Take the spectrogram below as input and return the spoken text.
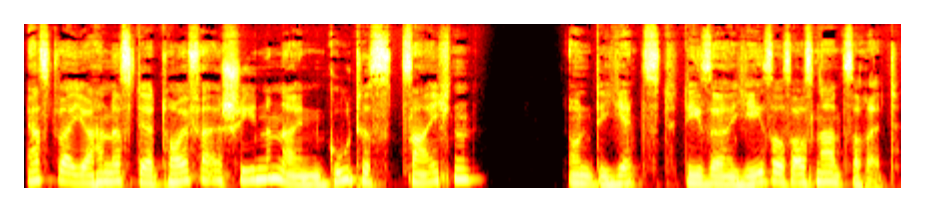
Erst war Johannes der Täufer erschienen, ein gutes Zeichen, und jetzt dieser Jesus aus Nazareth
